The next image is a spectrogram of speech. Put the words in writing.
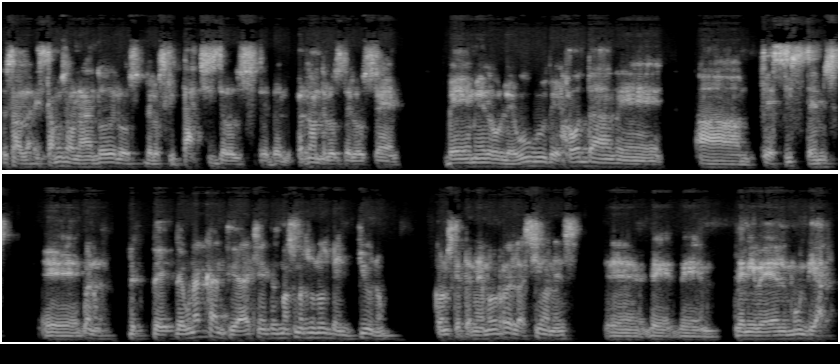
estamos hablando de los, de los Hitachis, de los, perdón, de los, de los eh, BMW, de Honda, de, uh, de Systems, eh, bueno, de, de, una cantidad de clientes, más o menos unos 21, con los que tenemos relaciones eh, de, nivel mundial.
